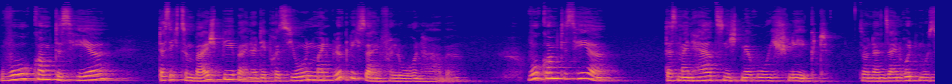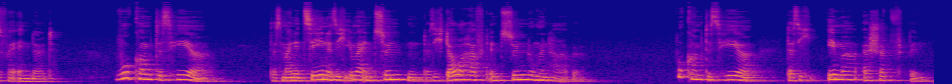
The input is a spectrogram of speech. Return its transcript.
Wo kommt es her, dass ich zum Beispiel bei einer Depression mein Glücklichsein verloren habe? Wo kommt es her, dass mein Herz nicht mehr ruhig schlägt, sondern sein Rhythmus verändert? Wo kommt es her, dass meine Zähne sich immer entzünden, dass ich dauerhaft Entzündungen habe? Wo kommt es her, dass ich immer erschöpft bin?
